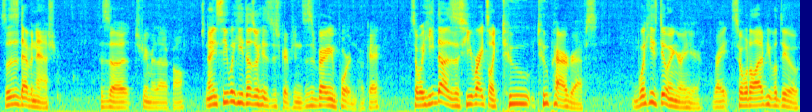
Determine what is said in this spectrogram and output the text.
so this is Devin Nash. This is a streamer that I follow. Now you see what he does with his descriptions. This is very important, okay? So what he does is he writes like two two paragraphs. What he's doing right here, right? So what a lot of people do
